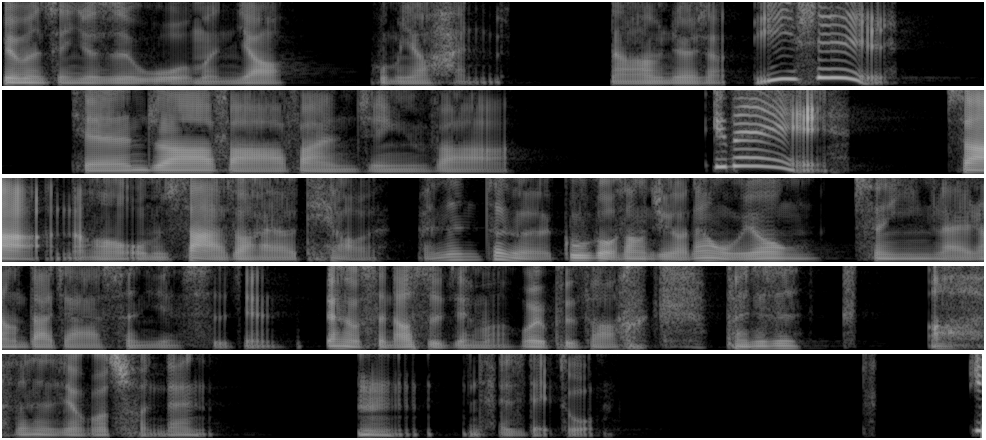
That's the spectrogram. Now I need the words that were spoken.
原本声音就是我们要我们要喊的，然后他们就会说第一式前抓法反轻法，预备。刹，然后我们刹的时候还要跳，反正这个 Google 上就有，但我用声音来让大家省一点时间，但有省到时间吗？我也不知道，反正就是啊、哦，真的是有够蠢，但嗯，你还是得做。一，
